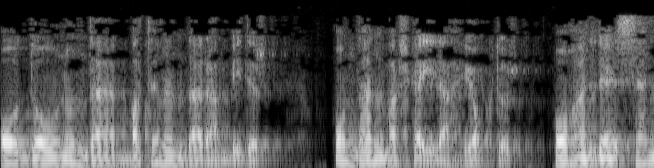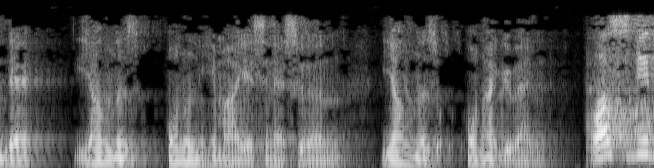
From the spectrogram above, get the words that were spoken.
O doğunun da batının da Rabbidir. Ondan başka ilah yoktur. O halde sen de yalnız onun himayesine sığın, yalnız ona güven. وَاصْبِرْ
